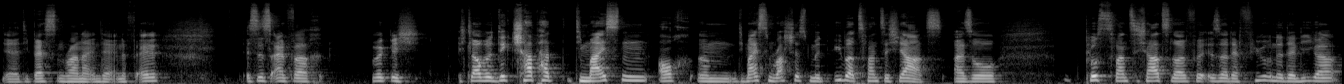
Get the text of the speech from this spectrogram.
äh, die besten Runner in der NFL. Es ist einfach wirklich ich glaube, Dick Chubb hat die meisten auch, ähm, die meisten Rushes mit über 20 Yards. Also plus 20 Yards-Läufe ist er der Führende der Liga.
